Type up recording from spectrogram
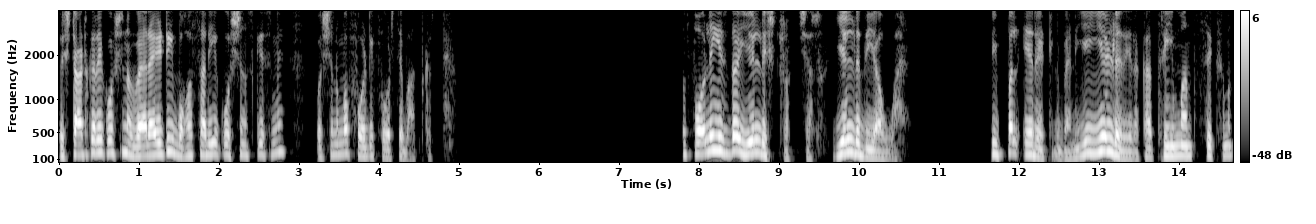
तो स्टार्ट करें क्वेश्चन वेराइटी बहुत सारी है क्वेश्चन की इसमें। क्वेश्चन नंबर फोर्टी फोर से बात करते हैं। Following is the yield structure yield दिया हुआ है। ट्रिपल ए रेटेड बैंड ये यील्ड दे रखा three month six month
